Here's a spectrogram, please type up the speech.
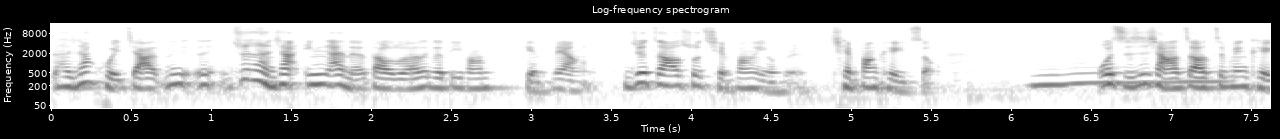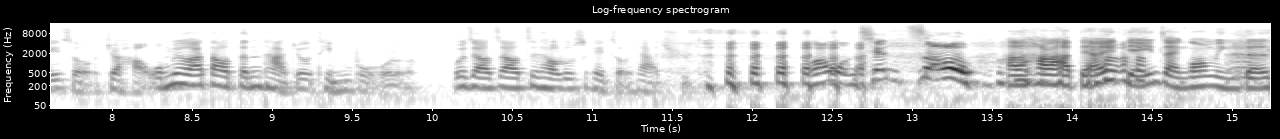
很像回家，那个就是很像阴暗的道路，它那个地方点亮了，你就知道说前方有人，前方可以走。我只是想要知道这边可以走就好，我没有要到灯塔就停泊了。我只要知道这条路是可以走下去的，我要往前走。好了好了，等下去点一盏光明灯，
